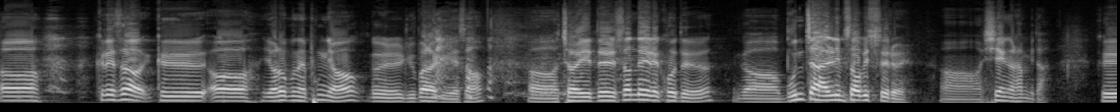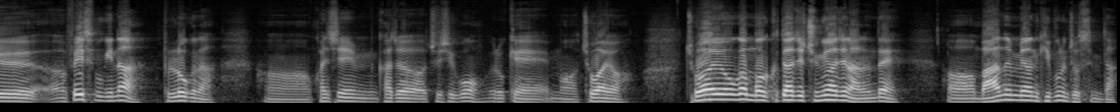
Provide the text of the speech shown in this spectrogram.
어 그래서 그 어, 여러분의 폭력을 유발하기 위해서 어, 저희들 썬데이 레코드 어, 문자 알림 서비스를 어, 시행을 합니다. 그 어, 페이스북이나 블로그나 어, 관심 가져 주시고 이렇게 뭐 좋아요 좋아요가 뭐 그다지 중요하진 않은데 어, 많으면 기분은 좋습니다.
